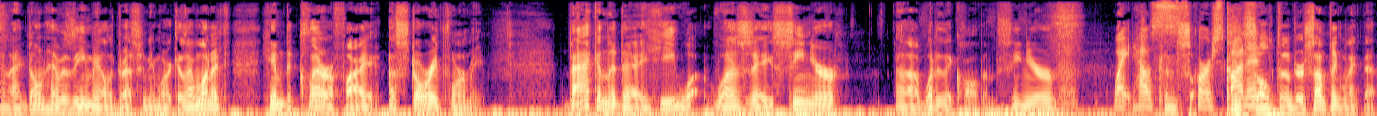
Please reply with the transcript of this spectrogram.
and I don't have his email address anymore because I wanted him to clarify a story for me. Back in the day, he wa was a senior, uh, what do they call them? Senior White House correspondent. consultant or something like that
